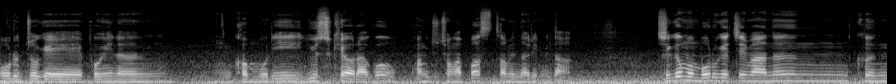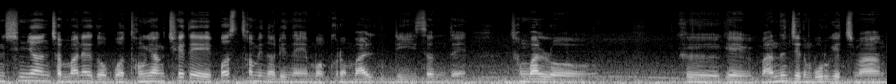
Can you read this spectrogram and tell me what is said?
오른쪽에 보이는 건물이 유스케어라고 광주 종합 버스 터미널입니다. 지금은 모르겠지만은 근 10년 전만 해도 뭐 동양 최대의 버스 터미널이네 뭐 그런 말이 있었는데 정말로 그게 맞는지는 모르겠지만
